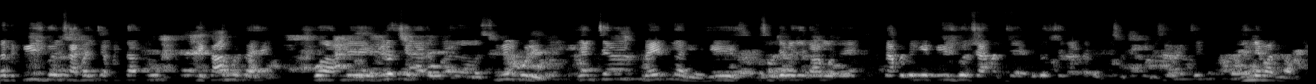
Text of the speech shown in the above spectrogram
तर पियुष गोयल साहेबांच्या पदातून हे काम होत आहे व आपले विरोध सेना सुनील कोळी यांच्या प्रयत्नाने हे शौचालयाचे काम होत आहे. त्याबद्दल मी पियुष गोयल साहेबांचे विरोध सेना सुनील कोळी साहेबांचे धन्यवाद मानतो.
